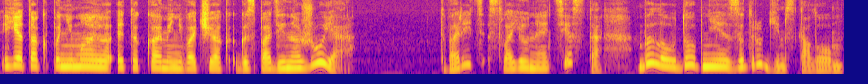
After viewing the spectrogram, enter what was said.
Я так понимаю, это камень в очаг господина Жуя? Творить слоеное тесто было удобнее за другим столом.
